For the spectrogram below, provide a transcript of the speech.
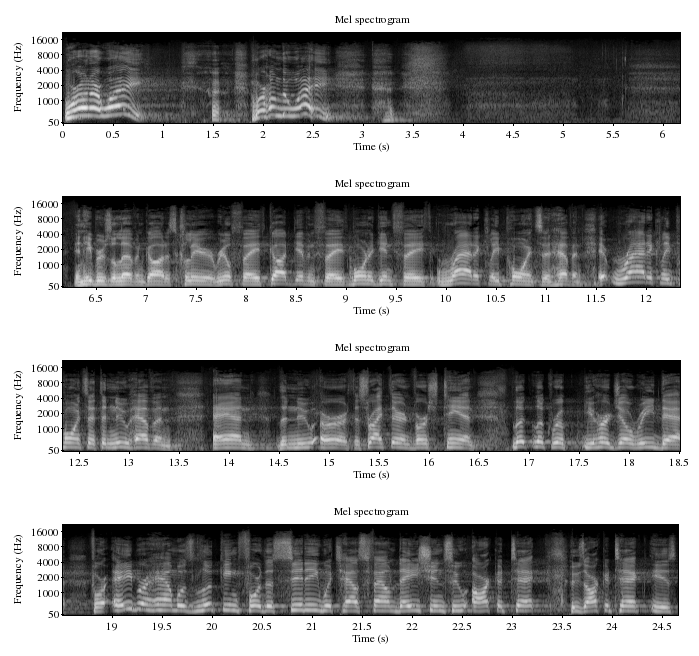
We're on our way. we're on the way. In Hebrews 11, God is clear. Real faith, God given faith, born again faith radically points at heaven. It radically points at the new heaven and the new earth. It's right there in verse 10. Look, look, you heard Joe read that. For Abraham was looking for the city which has foundations, whose architect, whose architect is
